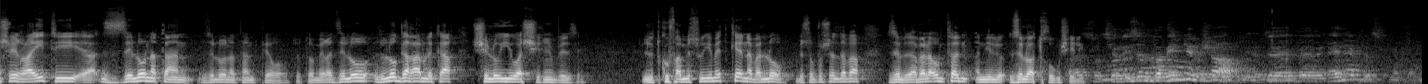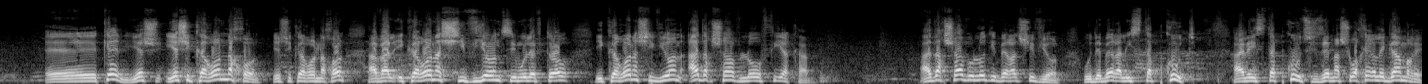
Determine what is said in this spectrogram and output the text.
שראיתי, זה לא נתן, זה לא נתן פירות. זאת אומרת, זה לא, זה לא גרם לכך שלא יהיו עשירים וזה. לתקופה מסוימת כן, אבל לא, בסופו של דבר, זה, לא- אבל עוד פעם, אני, לא- זה לא התחום שלי. הסוציאליזם תמיד זה אין אפס. אה, כן, יש, יש עיקרון נכון, יש עיקרון נכון, אבל עיקרון השוויון, שימו לב טוב, עיקרון השוויון עד עכשיו לא הופיע כאן. עד עכשיו הוא לא דיבר על שוויון, הוא דיבר על הסתפקות, על הסתפקות, שזה משהו אחר לגמרי.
